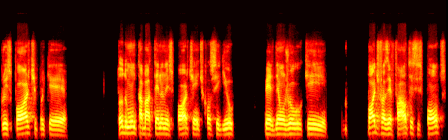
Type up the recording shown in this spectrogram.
para o esporte, porque todo mundo tá batendo no esporte, a gente conseguiu perder um jogo que pode fazer falta esses pontos,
